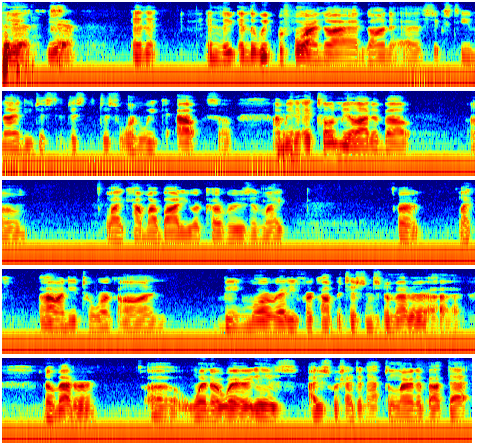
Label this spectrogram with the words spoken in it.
yeah, yeah. And it and the and the week before, I know I had gone to uh, sixteen ninety just just just one week out. So, I mean, it told me a lot about um, like how my body recovers and like or like how I need to work on being more ready for competitions, no matter uh, no matter uh, when or where it is. I just wish I didn't have to learn about that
